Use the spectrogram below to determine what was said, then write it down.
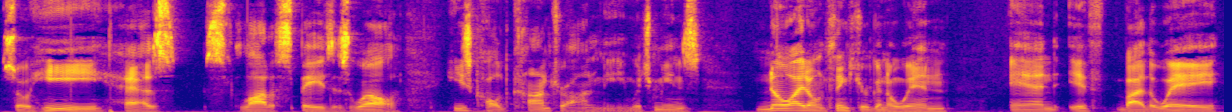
So he has a lot of spades as well. He's called Contra on me, which means, no, I don't think you're going to win. And if, by the way,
